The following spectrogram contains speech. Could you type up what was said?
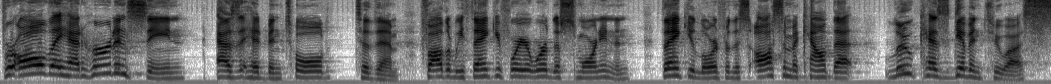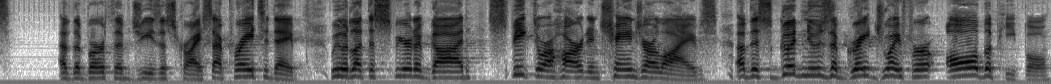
for all they had heard and seen as it had been told to them. Father, we thank you for your word this morning, and thank you, Lord, for this awesome account that Luke has given to us of the birth of Jesus Christ. I pray today we would let the Spirit of God speak to our heart and change our lives of this good news of great joy for all the people.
